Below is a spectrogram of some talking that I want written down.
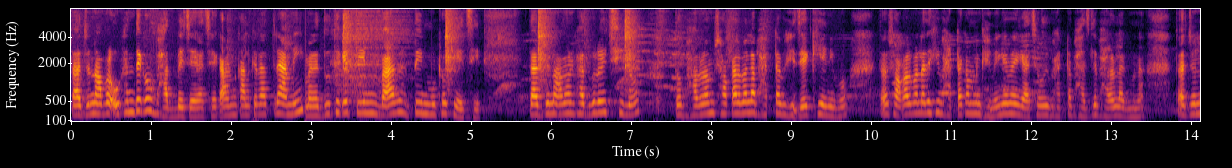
তার জন্য আবার ওখান থেকেও ভাত বেঁচে গেছে। কারণ কালকে রাত্রে আমি মানে দু থেকে তিনবার তিন মুঠো খেয়েছি। তার জন্য আমার ভাতগুলোই ছিল। তো ভাবলাম সকালবেলা ভাতটা ভেজে খেয়ে নিব। তো সকালবেলা দেখি ভাতটা কেমন ঘেমে ঘেমে গেছে, ওই ভাতটা ভাজলে ভালো লাগবে না। তার জন্য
